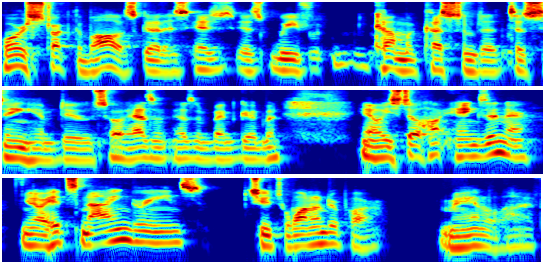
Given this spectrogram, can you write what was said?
or struck the ball as good as as, as we've come accustomed to, to seeing him do. So it hasn't hasn't been good, but you know he still hangs in there. You know, hits nine greens, shoots one under par. Man alive.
